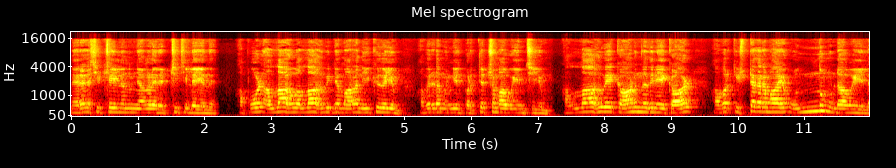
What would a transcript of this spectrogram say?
നരകശിക്ഷയിൽ നിന്നും ഞങ്ങളെ രക്ഷിച്ചില്ലേ എന്ന്? അപ്പോൾ അള്ളാഹു അള്ളാഹുവിന്റെ മറ നീക്കുകയും അവരുടെ മുന്നിൽ പ്രത്യക്ഷമാവുകയും ചെയ്യും. അള്ളാഹുവെ കാണുന്നതിനേക്കാൾ അവർക്ക് ഇഷ്ടകരമായ ഒന്നും ഉണ്ടാവുകയില്ല.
